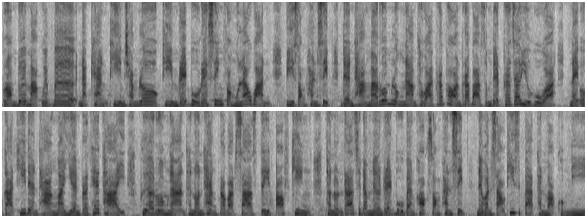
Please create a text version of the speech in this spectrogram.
พร้อมด้วยมาร์คเวเบอร์ นักแข่งทีมแชมป์โลก ทีม Red Bull Racing Formula 1ปี 2010 เดินทางมาร่วมลงนามถวายพระพรพระบาทสมเด็จพระเจ้าอยู่หัว ในโอกาสที่เดินทางมาเยือนประเทศไทย เพื่อร่วมงานถนนแห่งประวัติศาสตร์ Street of ง ถนนราชดำเนินเรดบูแบงคอก 2010 ในวันเสาร์ที่ 18 ธันวาคมนี้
